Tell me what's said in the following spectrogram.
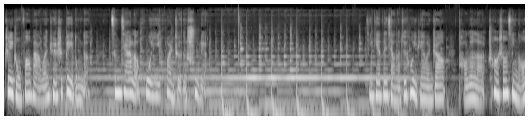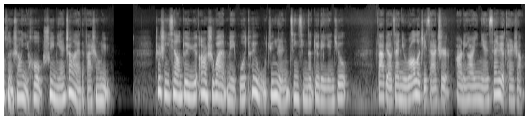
这种方法完全是被动的，增加了获益患者的数量。今天分享的最后一篇文章讨论了创伤性脑损伤以后睡眠障碍的发生率。这是一项对于二十万美国退伍军人进行的队列研究，发表在《Neurology》杂志二零二一年三月刊上。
